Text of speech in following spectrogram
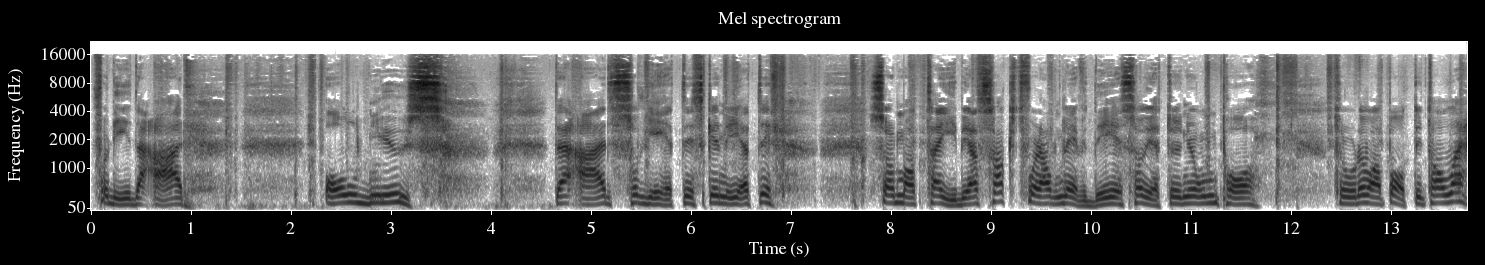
Fordi det er old news. Det er sovjetiske nyheter. Som at Taibi har sagt, for han levde i Sovjetunionen på tror det var på 80-tallet.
